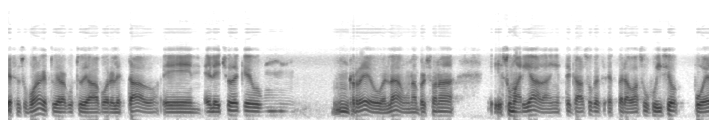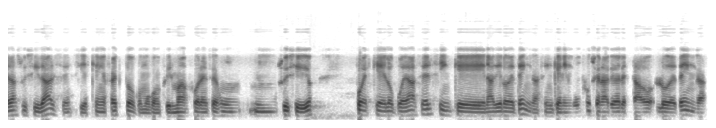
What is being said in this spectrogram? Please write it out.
que se supone que estuviera custodiada por el Estado. Eh, el hecho de que un, un reo, ¿verdad? Una persona eh, sumariada, en este caso que esperaba su juicio, pueda suicidarse, si es que en efecto, como confirma Forense, es un, un suicidio, pues que lo pueda hacer sin que nadie lo detenga, sin que ningún funcionario del Estado lo detenga.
